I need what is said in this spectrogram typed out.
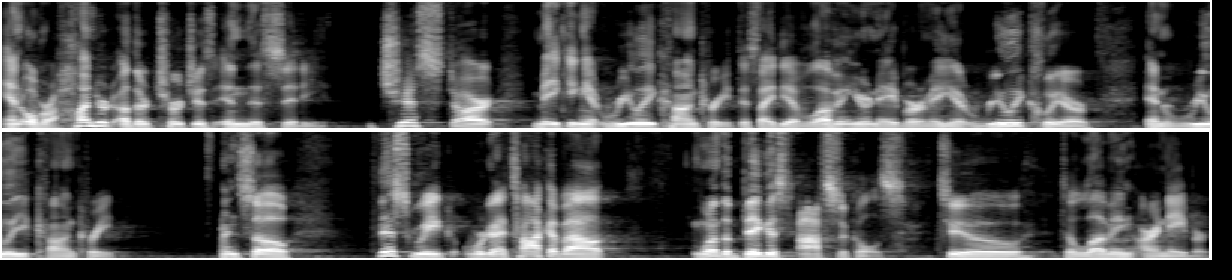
and over 100 other churches in this city just start making it really concrete. This idea of loving your neighbor, making it really clear and really concrete. And so this week, we're going to talk about one of the biggest obstacles to, to loving our neighbor.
